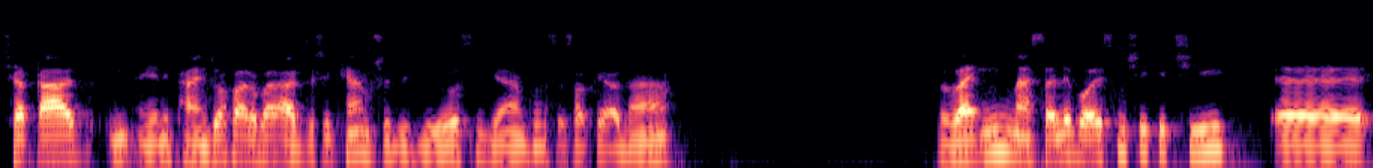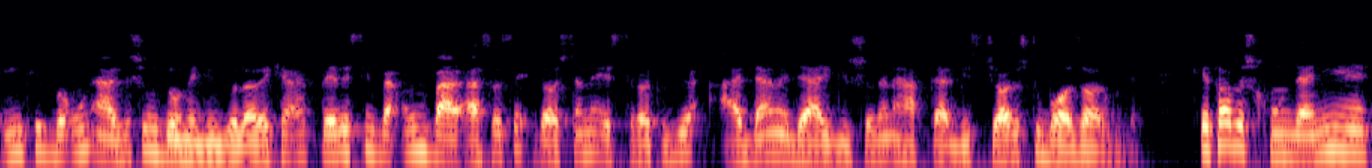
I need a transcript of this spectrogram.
چقدر این یعنی 50 برابر ارزش کم شده دیگه. درست میگم؟ درست حساب کردم؟ و این مسئله باعث میشه که چی؟ اینکه به اون ارزش اون دو میلیون دلاره که برسیم و اون بر اساس داشتن استراتژی و عدم درگیر شدن 7 در 24 تو بازار بوده. کتابش خوندنیه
